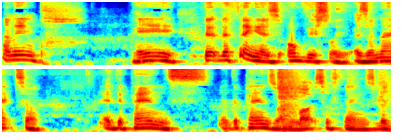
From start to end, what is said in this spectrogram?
I mean, hey, the, the thing is, obviously, as an actor, it depends. It depends on lots of things, but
